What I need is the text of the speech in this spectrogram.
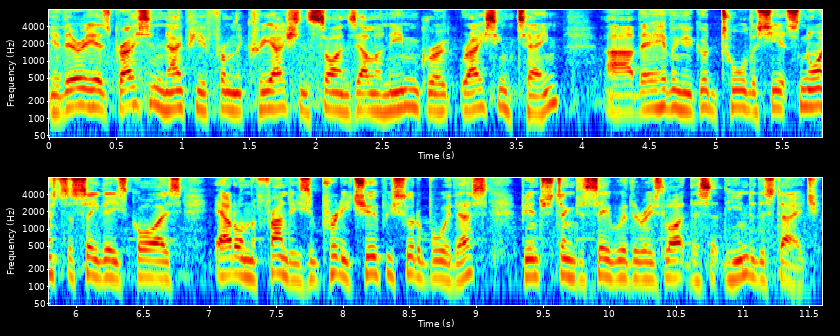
Yeah, there he is, Grayson Napier from the Creation Signs L&M Group racing team. Uh, they're having a good tour this year. It's nice to see these guys out on the front. He's a pretty chirpy sort of boy, this. Be interesting to see whether he's like this at the end of the stage.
